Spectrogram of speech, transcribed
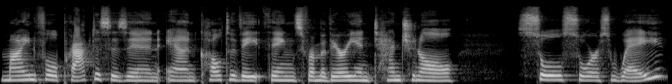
mindful practices in and cultivate things from a very intentional soul source way,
